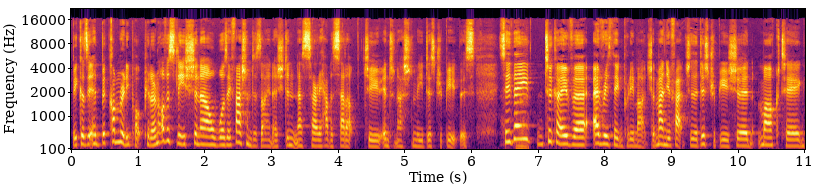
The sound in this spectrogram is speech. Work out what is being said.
because it had become really popular. And obviously, Chanel was a fashion designer. She didn't necessarily have a setup to internationally distribute this. So they took over everything pretty much the manufacture, the distribution, marketing,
